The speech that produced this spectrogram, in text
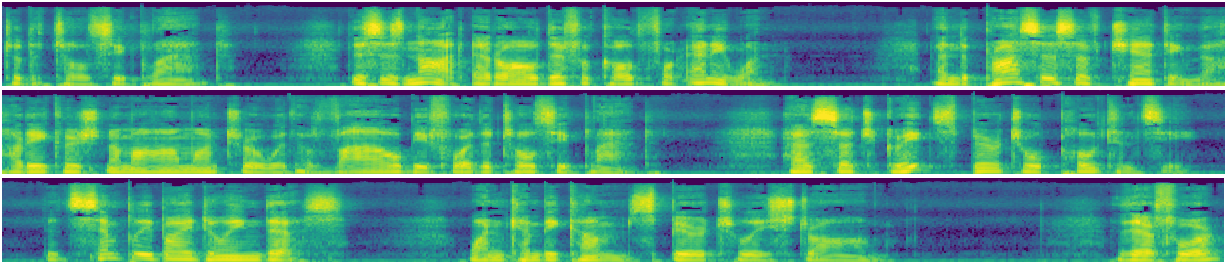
to the Tulsi plant. This is not at all difficult for anyone. And the process of chanting the Hare Krishna Maha Mantra with a vow before the Tulsi plant has such great spiritual potency that simply by doing this, one can become spiritually strong. Therefore,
